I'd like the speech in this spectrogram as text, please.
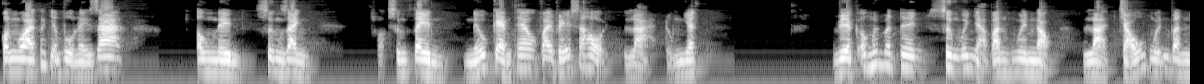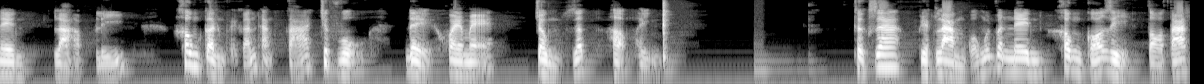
Còn ngoài các nhiệm vụ này ra, ông nên xưng danh hoặc xưng tên nếu kèm theo vai vế xã hội là đúng nhất. Việc ông Nguyễn Văn Nên xưng với nhà văn Nguyên Ngọc là cháu Nguyễn Văn Nên là hợp lý, không cần phải gắn hàng tá chức vụ để khoe mẽ, trông rất hợm hĩnh. Thực ra, việc làm của Nguyễn Văn Nên không có gì to tát.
